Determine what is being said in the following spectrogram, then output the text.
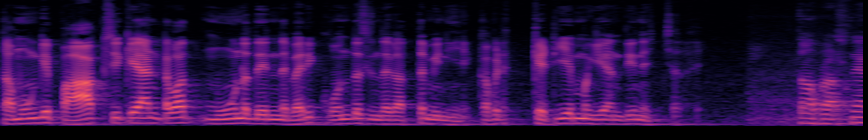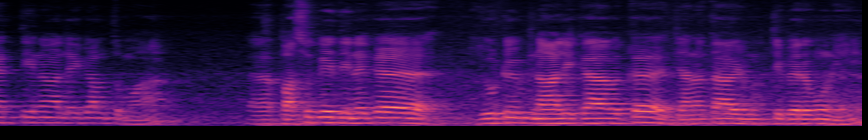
තමුන්ගේ පාක්ෂිකයන්ටවත් මූණ දෙන්න බැරි කොන්ද සිඳගත්ත මිනිහෙක්. අපිට කෙටියෙන්ම කියන්න තියෙන එච්චරයි. තව ප්‍රශ්නයක් තියෙනවා ලේකම්තුමා. පසුගිය දිනක YouTube නාලිකාවක ජනතා විමුක්ති පෙරමුණේ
